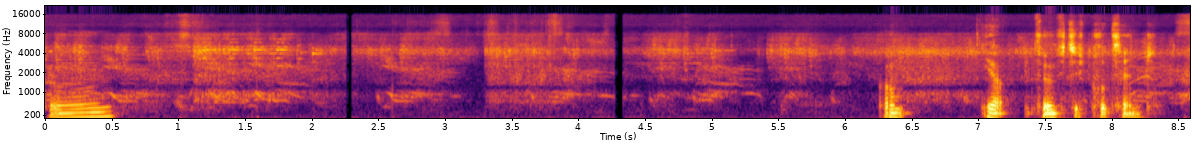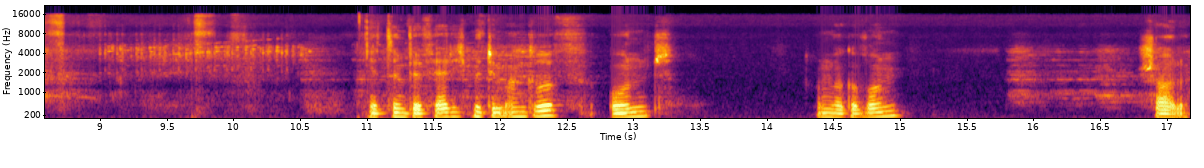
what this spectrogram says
So. Komm. Ja, 50 Prozent. Jetzt sind wir fertig mit dem Angriff und haben wir gewonnen. Schade.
